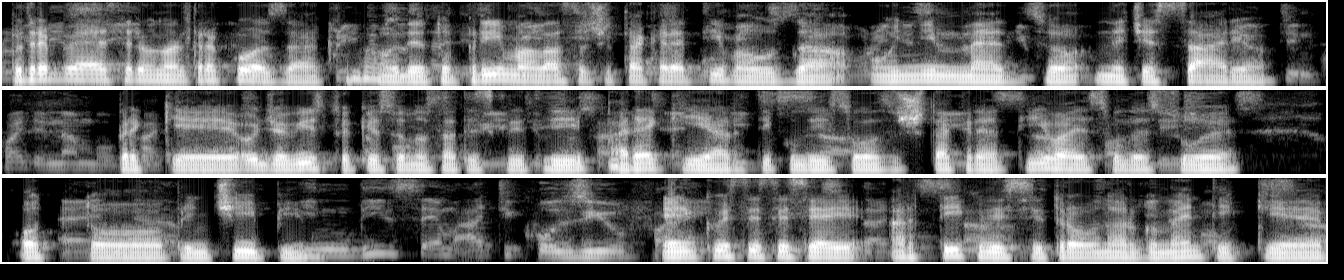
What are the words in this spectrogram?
Potrebbe essere un'altra cosa. Come ho detto prima, la società creativa usa ogni mezzo necessario perché ho già visto che sono stati scritti parecchi articoli sulla società creativa e sulle sue sue otto principi. E in questi stessi articoli si trovano argomenti che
